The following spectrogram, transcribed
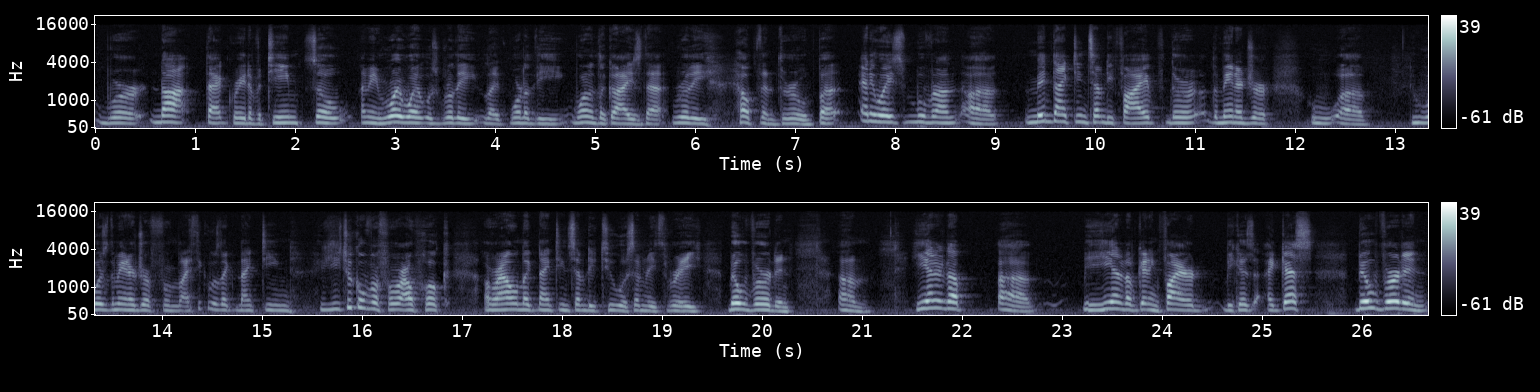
were not that great of a team. So, I mean, Roy White was really like one of the one of the guys that really helped them through. But anyways, moving on. Uh, Mid 1975, the the manager who uh, who was the manager from I think it was like 19 he took over for Ralph Houk around like 1972 or 73. Bill Virdon, um, he ended up uh, he ended up getting fired because I guess Bill Virdon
